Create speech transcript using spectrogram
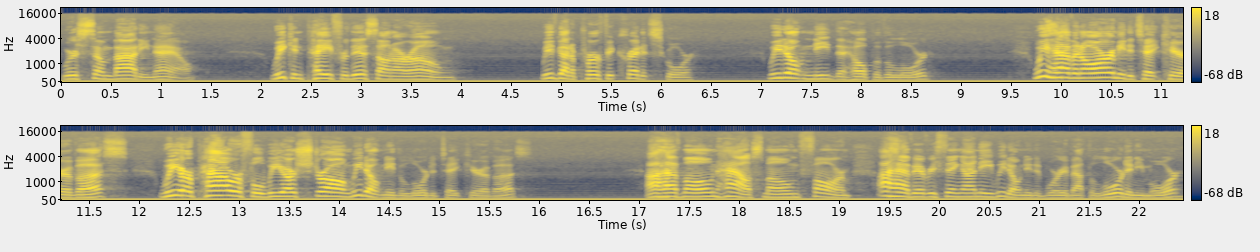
We're somebody now. We can pay for this on our own. We've got a perfect credit score. We don't need the help of the Lord. We have an army to take care of us. We are powerful. We are strong. We don't need the Lord to take care of us. I have my own house, my own farm. I have everything I need. We don't need to worry about the Lord anymore.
